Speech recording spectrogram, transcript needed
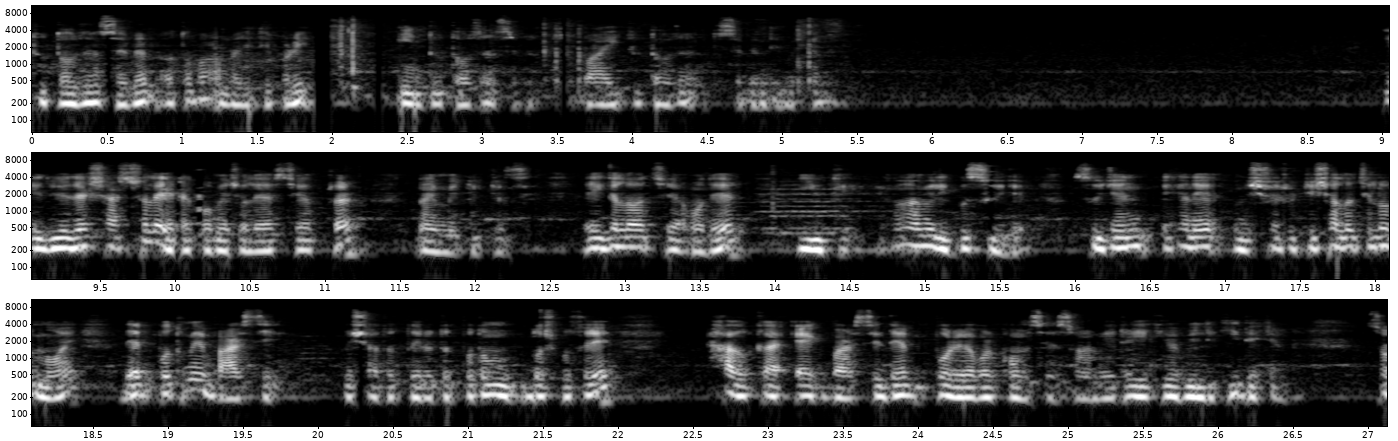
2007 অথবা আমরা দিতে পারি in 2007 by 2007 দিব এখানে এই দুই সালে এটা কমে চলে আসছে আপনার নাইন মেট্রিক টন এই গেল হচ্ছে আমাদের ইউকে এখন আমি লিখব সুইডেন সুইডেন এখানে উনিশশো সাতষট্টি সালে ছিল নয় দেন প্রথমে বাড়ছে উনিশশো সাতাত্তর অর্থাৎ প্রথম দশ বছরে হালকা এক বাড়ছে দেন পরে আবার কমছে। সো আমি এটা কীভাবে লিখি দেখেন। সো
